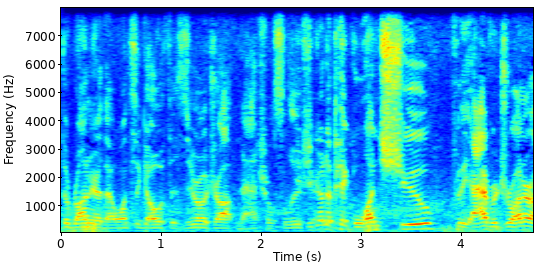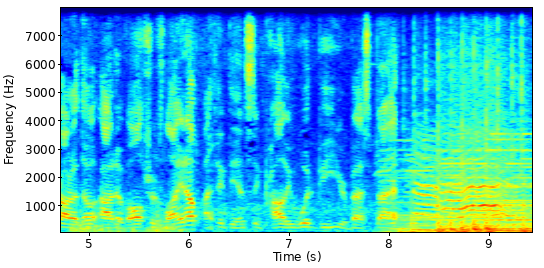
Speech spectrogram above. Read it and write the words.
the, runner that wants to go with a zero drop natural solution. If you're going to pick one shoe for the average runner out of the, out of Altra's lineup, I think the Instinct probably would be your best bet.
